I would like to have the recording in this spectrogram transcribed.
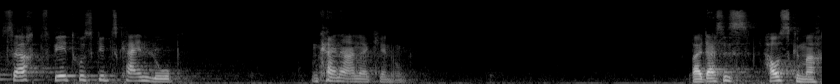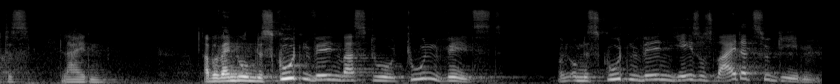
sagt Petrus, gibt es kein Lob und keine Anerkennung. Weil das ist hausgemachtes Leiden. Aber wenn du um des guten Willen, was du tun willst, und um des guten Willen, Jesus weiterzugeben,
